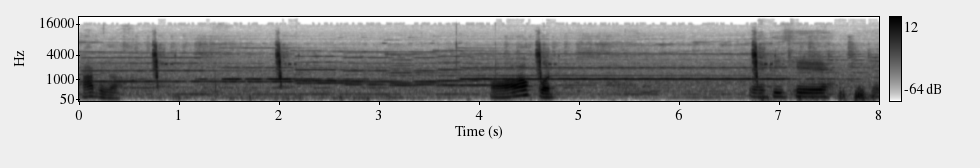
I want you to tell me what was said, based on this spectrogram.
ภาพอีกเหรออ๋อกด APK นี่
